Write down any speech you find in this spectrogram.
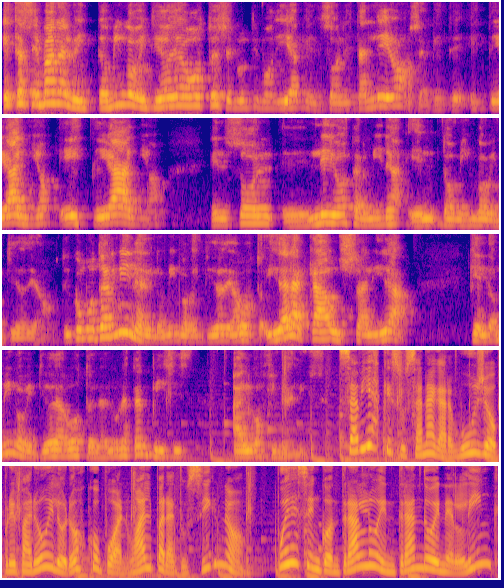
Esta semana, el domingo 22 de agosto, es el último día que el sol está en Leo, o sea que este, este año, este año, el sol eh, Leo termina el domingo 22 de agosto. Y como termina el domingo 22 de agosto y da la causalidad que el domingo 22 de agosto la luna está en Pisces, algo finaliza. ¿Sabías que Susana Garbullo preparó el horóscopo anual para tu signo? Puedes encontrarlo entrando en el link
